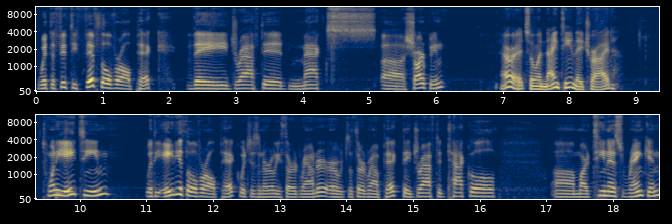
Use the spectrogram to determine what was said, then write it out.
With the 55th overall pick, they drafted Max uh, Scharping. All right. So in nineteen they tried. 2018, with the 80th overall pick, which is an early third rounder, or it's a third round pick, they drafted tackle uh, Martinas Rankin.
